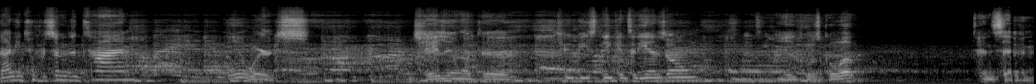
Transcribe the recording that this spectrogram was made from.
92% of the time, it works. Jalen with the QB sneak into the end zone. Eagles go up 10 7.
